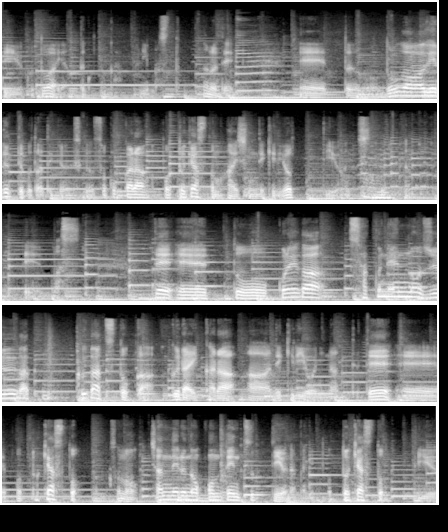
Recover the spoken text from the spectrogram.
ていうことはやったことがありますと。なので、えーっと、動画を上げるってことはできるんですけど、そこから、ポッドキャストも配信できるよっていう話になってます。で、えーっと、これが昨年の10月、9月とかぐらいからあーできるようになってて、えーポッドキャスト、そのチャンネルのコンテンツっていう中に、ポッドキャストっていう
